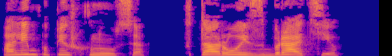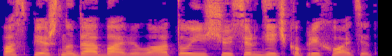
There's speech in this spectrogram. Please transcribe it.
Алим поперхнулся. Второй из братьев. Поспешно добавила, а то еще сердечко прихватит.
